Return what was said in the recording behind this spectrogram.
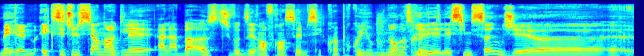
Mais- de- Et que si tu le sais en anglais à la base, tu vas dire en français, mais c'est quoi, pourquoi ils ont mis Non, parce que les, les Simpsons, j'ai. euh, euh,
